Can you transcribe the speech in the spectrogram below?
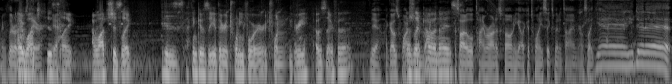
Like literally, I, I was watched there. his yeah. like I watched his like his I think it was either a 24 or a 23. I was there for that. Yeah, like I was I watching. was like, him, oh like, nice. I saw a little timer on his phone. He got like a 26 minute time. And I was like, "Yay, you did it!"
